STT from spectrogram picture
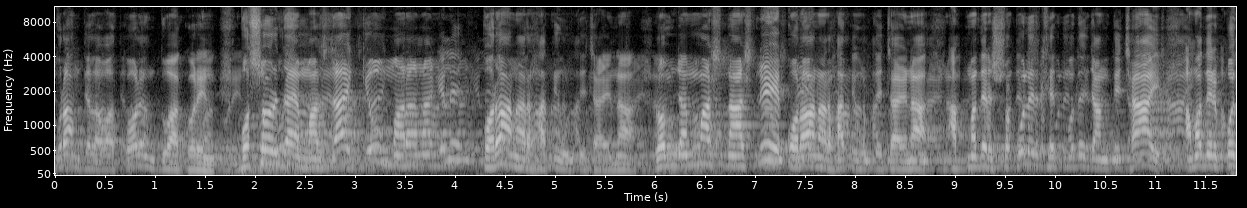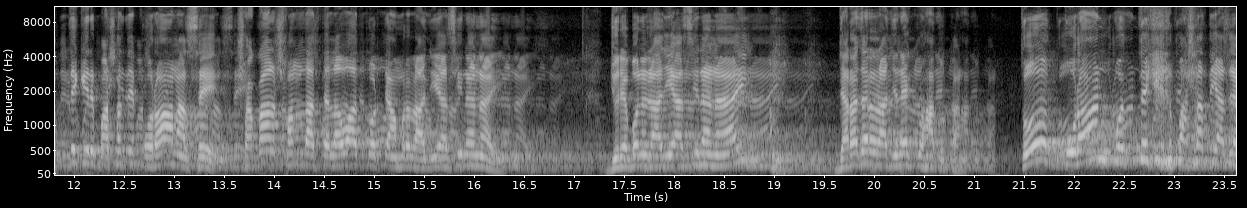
কোরআন তেলাওয়াত করেন, দোয়া করেন। বছর যায়, মাস যায়, কেউ মারা না গেলে কোরআন আর হাতে উঠতে চায় না। রমজান মাস না আসলে কোরআন আর হাতে উঠতে চায় না। আপনাদের সকলের খেদমতে জানতে চাই, আমাদের প্রত্যেকের বাসাতে কোরআন আছে। সকাল, সন্ধ্যা তেলাওয়াত করতে আমরা রাজি আছি না নাই? জুড়ে বলে রাজি আছি না নাই? যারা যারা রাজি না, একটু হাত উঠান। তো কোরআন প্রত্যেকের বাসাতে আছে।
